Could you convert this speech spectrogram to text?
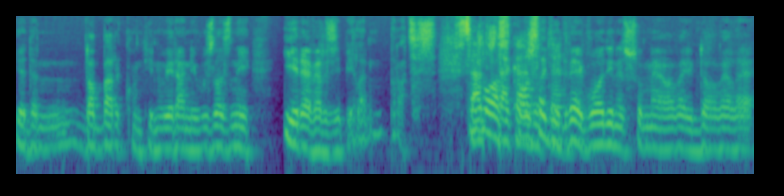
jedan dobar, kontinuirani, uzlazni i reverzibilan proces. Sad šta kažete? Poslednje dve godine su me ovaj, dovele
